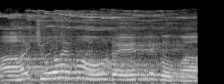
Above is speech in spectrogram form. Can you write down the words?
À, Hãy Chúa hãy mau đến để cùng à,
